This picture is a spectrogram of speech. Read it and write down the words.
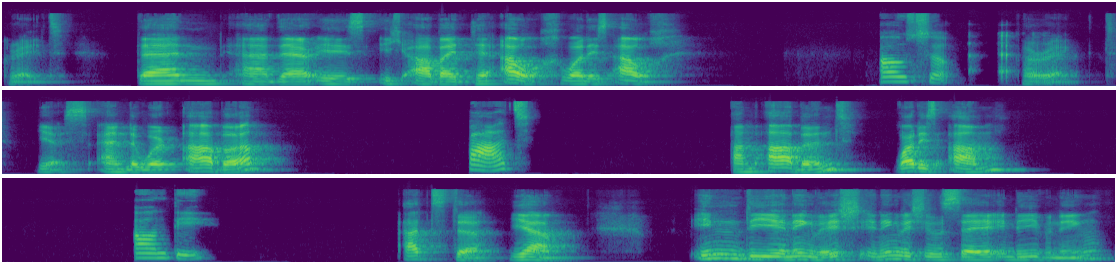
Great. Then uh, there is, ich arbeite auch. What is auch? Also. Correct. Yes. And the word aber? But. Am Abend. What is am? The. At the. Yeah. In the, in English, in English you'll say in the evening.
